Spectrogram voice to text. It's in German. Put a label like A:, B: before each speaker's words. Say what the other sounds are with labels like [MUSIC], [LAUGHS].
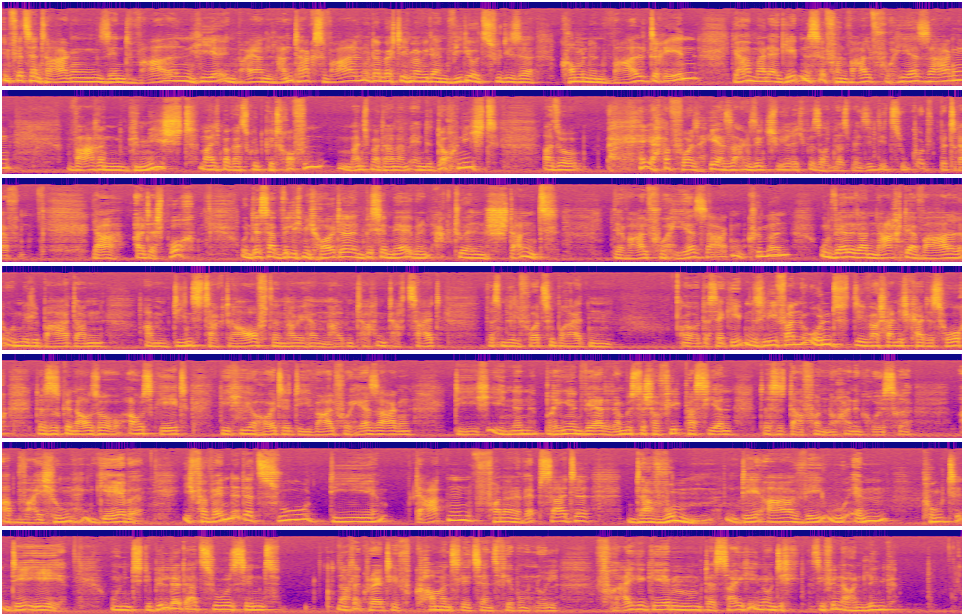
A: In 14 Tagen sind Wahlen hier in Bayern, Landtagswahlen. Und da möchte ich mal wieder ein Video zu dieser kommenden Wahl drehen. Ja, meine Ergebnisse von Wahlvorhersagen waren gemischt, manchmal ganz gut getroffen, manchmal dann am Ende doch nicht. Also [LAUGHS] ja, Vorhersagen sind schwierig, besonders wenn sie die Zukunft betreffen. Ja, alter Spruch. Und deshalb will ich mich heute ein bisschen mehr über den aktuellen Stand der Wahlvorhersagen kümmern und werde dann nach der Wahl unmittelbar dann am Dienstag drauf, dann habe ich einen halben Tag, einen Tag Zeit, das Mittel vorzubereiten, äh, das Ergebnis liefern und die Wahrscheinlichkeit ist hoch, dass es genauso ausgeht wie hier heute die Wahlvorhersagen, die ich Ihnen bringen werde. Da müsste schon viel passieren, dass es davon noch eine größere Abweichung gäbe. Ich verwende dazu die Daten von einer Webseite davum, D-A-W-U-M.de. Und die Bilder dazu sind nach der Creative Commons Lizenz 4.0 freigegeben. Das zeige ich Ihnen und ich, Sie finden auch einen Link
